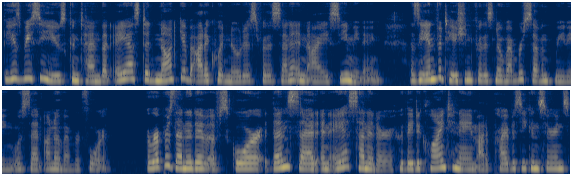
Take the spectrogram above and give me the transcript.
These BCUs contend that AS did not give adequate notice for the Senate and IAC meeting, as the invitation for this November 7th meeting was set on November 4th. A representative of SCORE then said an AS senator, who they declined to name out of privacy concerns,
